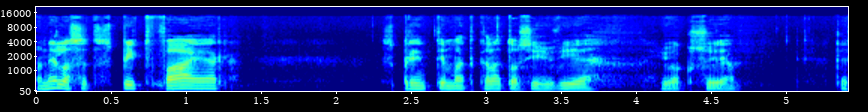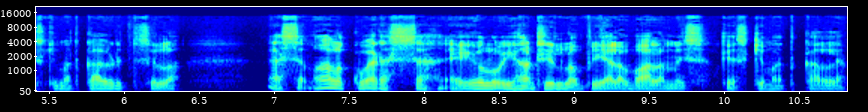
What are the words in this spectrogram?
No nelosesta Spitfire. Sprinttimatkalla tosi hyviä juoksuja. Keskimatkaa yritti silloin SM alkuerässä. Ei ollut ihan silloin vielä valmis keskimatkalle.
